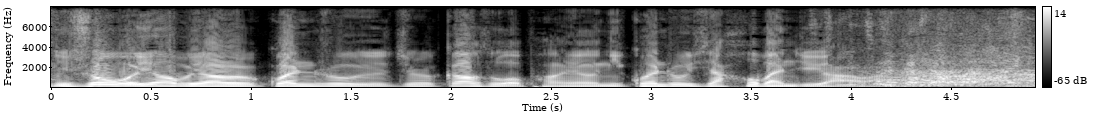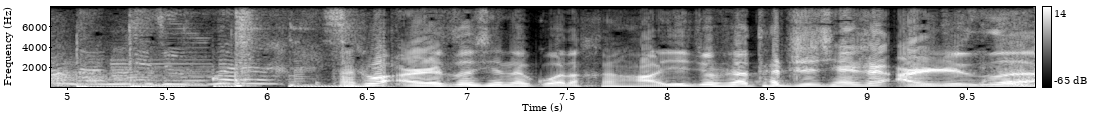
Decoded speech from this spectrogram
你说我要不要关注？就是告诉我朋友，你关注一下后半句好吧？他说儿子现在过得很好，也就是说他之前是儿子。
